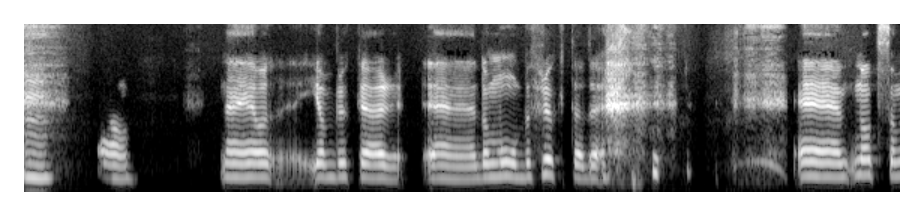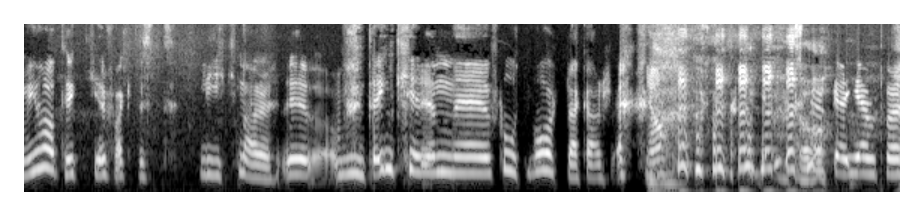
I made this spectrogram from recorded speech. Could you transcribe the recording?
Mm. Ja. Nej, jag, jag brukar, eh, de obefruktade, eh, något som jag tycker faktiskt liknar. Om du tänker en eh, fotvårta kanske. Ja. Ja. Jag jämför.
